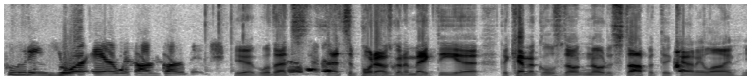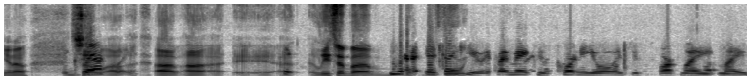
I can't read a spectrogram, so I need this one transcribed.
polluting your air with our garbage. yeah. Well, that's that's the point I was going to make. The uh, the chemicals don't know to stop at the county line. You know. Exactly. So, uh, uh, uh, uh, Lisa, uh, Yeah, b- thank you. If I may, because Courtney, you always just spark my my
